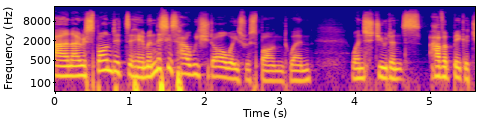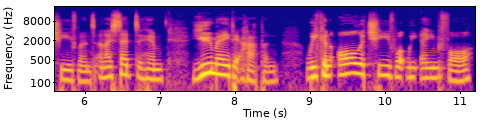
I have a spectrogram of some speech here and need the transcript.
And I responded to him, and this is how we should always respond when when students have a big achievement. And I said to him, You made it happen. We can all achieve what we aim for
